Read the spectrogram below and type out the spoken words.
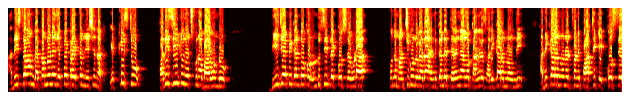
అధిష్టానం గతంలోనే చెప్పే ప్రయత్నం చేసిందట. అట్లీస్ట్ పది సీట్లు తెచ్చుకున్నా బాగుండు. బీజేపీ కంటే ఒక రెండు సీట్లు ఎక్కువ వచ్చినా కూడా కొంత మంచిగుండు కదా. ఎందుకంటే తెలంగాణలో కాంగ్రెస్ అధికారంలో ఉంది. అధికారంలో ఉన్నటువంటి పార్టీకి ఎక్కువ వస్తే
